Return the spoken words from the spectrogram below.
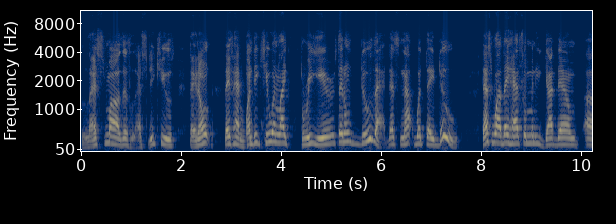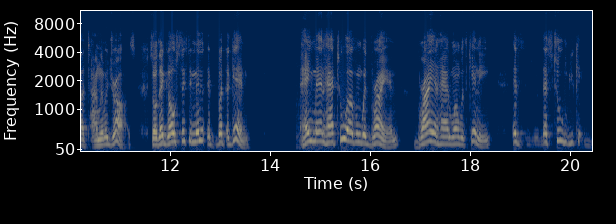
less schmozzes, less DQs. They don't. They've had one DQ in like three years. They don't do that. That's not what they do. That's why they had so many goddamn uh, time limit draws. So they go 60 minutes. But again, Hangman had two of them with Brian. Brian had one with Kenny. It's that's two. You can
